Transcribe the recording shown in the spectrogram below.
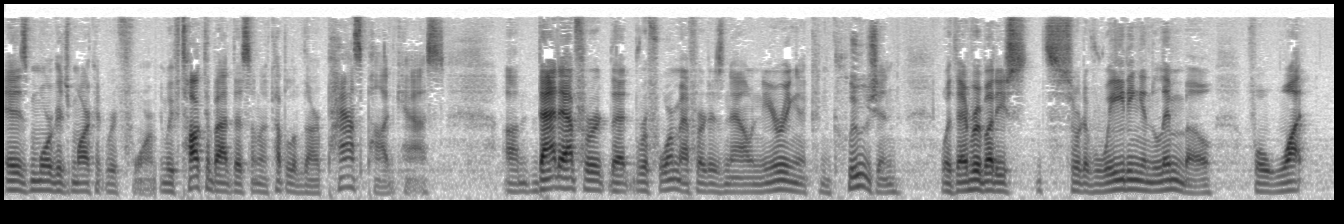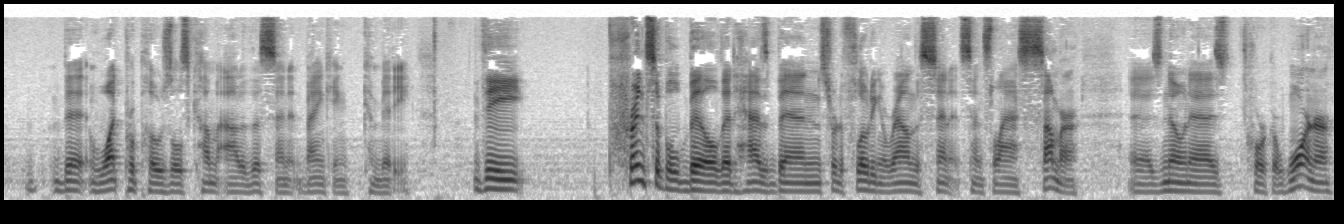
is mortgage market reform. And we've talked about this on a couple of our past podcasts. Um, that effort, that reform effort, is now nearing a conclusion with everybody sort of waiting in limbo for what, what proposals come out of the Senate Banking Committee. The principal bill that has been sort of floating around the Senate since last summer is known as Corker Warner,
